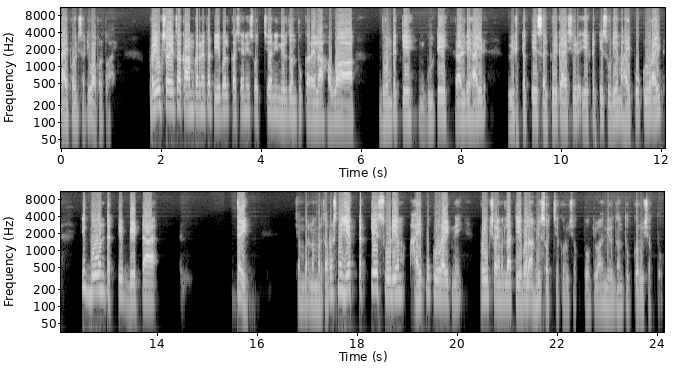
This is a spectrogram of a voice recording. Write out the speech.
टायफॉइडसाठी वापरतो आहे. प्रयोगशाळेचा काम करण्याचा टेबल कशाने स्वच्छ आणि निर्जंतुक करायला हवा? दोन टक्के गुटे राल्डेहाइड वीस टक्के सल्फ्युरिक ऍसिड एक टक्के सोडियम हायपोक्लोराईड की दोन टक्के बेटा टाईन शंभर नंबरचा प्रश्न एक टक्के सोडियम हायपोक्लोराईडने प्रयोगशाळेमधला टेबल आम्ही स्वच्छ करू शकतो किंवा निर्जंतुक करू शकतो?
